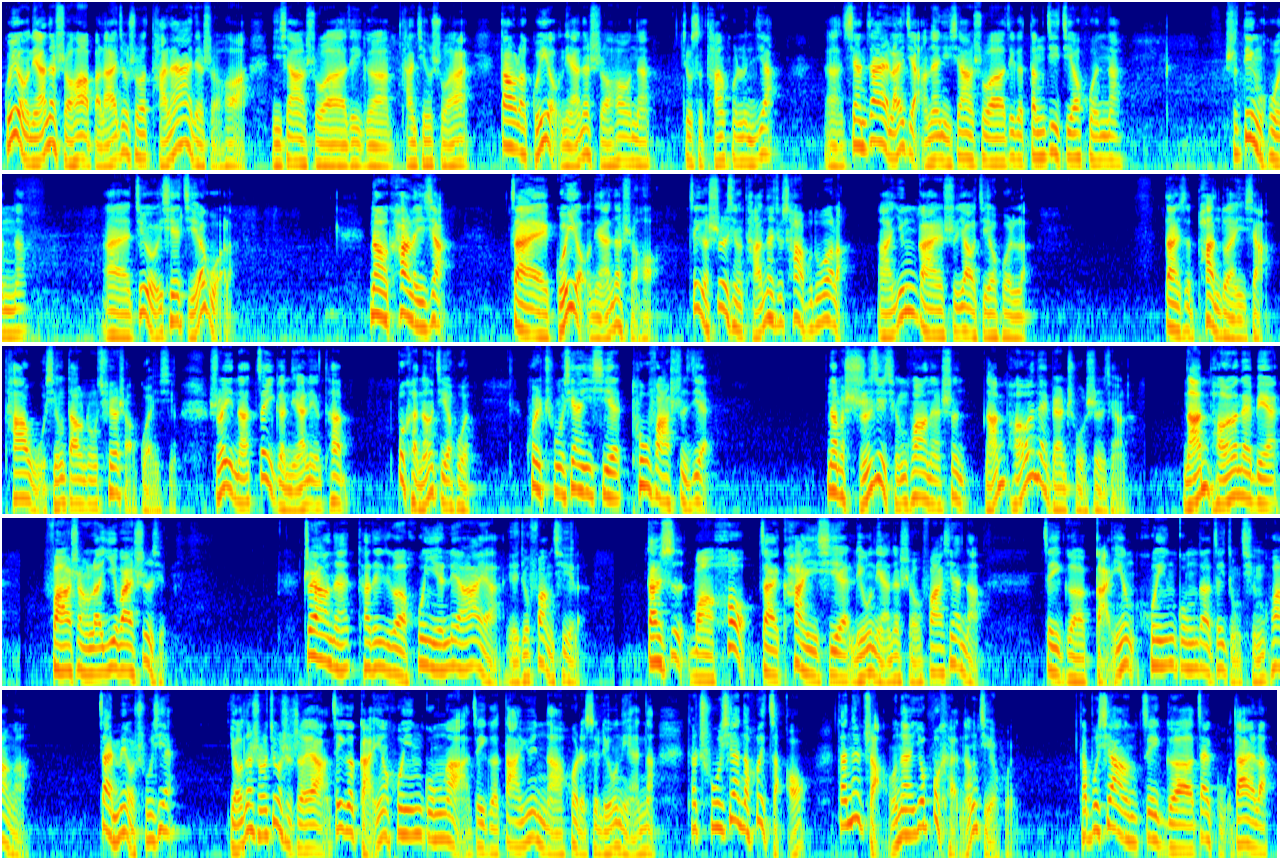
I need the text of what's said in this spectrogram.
癸酉年的时候啊，本来就说谈恋爱的时候啊，你像说这个谈情说爱，到了癸酉年的时候呢，就是谈婚论嫁。啊，现在来讲呢，你像说这个登记结婚呢，是订婚呢，哎，就有一些结果了。那我看了一下，在癸酉年的时候。这个事情谈的就差不多了啊，应该是要结婚了。但是判断一下，他五行当中缺少官星，所以呢，这个年龄他不可能结婚，会出现一些突发事件。那么实际情况呢，是男朋友那边出事情了，男朋友那边发生了意外事情，这样呢，他的这个婚姻恋爱啊也就放弃了。但是往后再看一些流年的时候，发现呢。这个感应婚姻宫的这种情况啊，再没有出现。有的时候就是这样，这个感应婚姻宫啊，这个大运呐，或者是流年呐，它出现的会早，但那早呢又不可能结婚。它不像这个在古代了，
